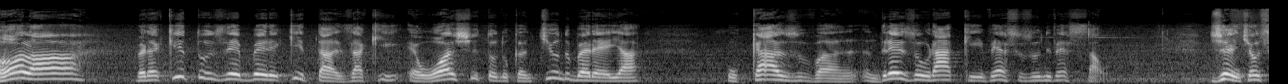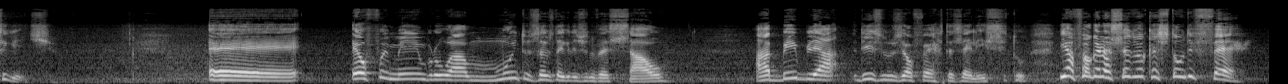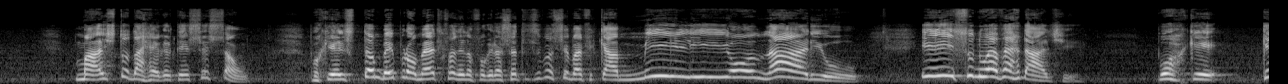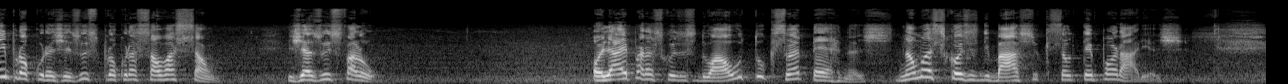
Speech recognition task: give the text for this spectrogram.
Olá, berequitos e berequitas, aqui é Washington, do Cantinho do Bereia, o caso Andrés Urach versus Universal. Gente, é o seguinte, é, eu fui membro há muitos anos da Igreja Universal, a Bíblia diz-nos ofertas é lícito, e a fogação é uma questão de fé, mas toda regra tem exceção. Porque eles também prometem que fazendo a fogueira santa você vai ficar milionário. E isso não é verdade. Porque quem procura Jesus procura salvação. E Jesus falou: Olhai para as coisas do alto, que são eternas, não as coisas de baixo, que são temporárias.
